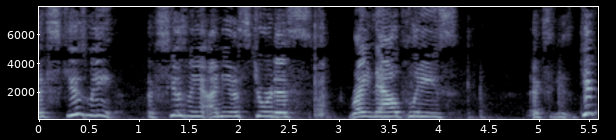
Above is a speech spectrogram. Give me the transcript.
excuse me, excuse me, I need a stewardess right now, please. Excuse, get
